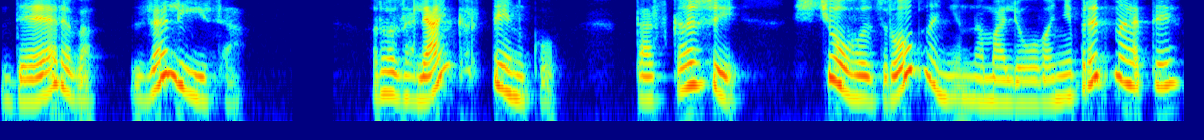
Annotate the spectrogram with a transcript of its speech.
дерева, заліза. Розглянь картинку та скажи, з чого зроблені намальовані предмети?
